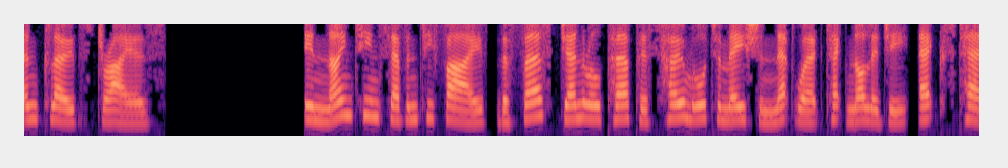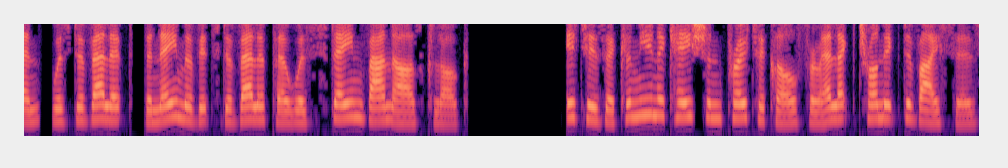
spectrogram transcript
and clothes dryers. In 1975, the first general-purpose home automation network technology, X10, was developed, the name of its developer was Stijn van Aarsklog. It is a communication protocol for electronic devices.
